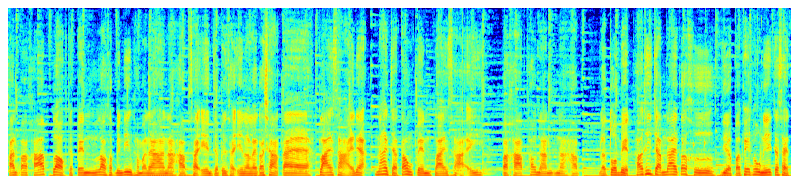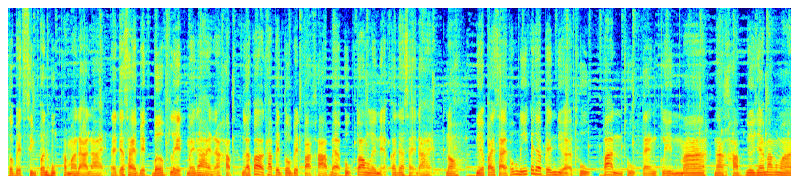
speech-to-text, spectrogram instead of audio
คันปลาคาร์ฟลอกจะเป็นลอกสปินดิ้งธรรมดานะครับสายเอ็นจะเป็นสายเอ็นอะไรก็ช่าง แต่ปลายสายเนี่ยน่าจะต้องเป็นปลายสายปลาคาร์ฟเท่านั้นนะครับ แล้วตัวเบ็ดเท่าที่จำได้ก็คือเหยื่อประเภทพวกนี้จะใส่ตัวเบ็ดซิมเปิลฮุกธรรมดาได้ แต่จะใส่เบ็ดเบิร์ฟเลดไม่ได้นะครับ แล้วก็ถ้าเป็นตัวเบ็ดปลาคาร์ฟแบบถูกต้องเลยเนี่ยก็จะใส่ได้เนาะเหยื่อปลายสายพวกนี้ก็จะเป็นเหยื่อถูกปั้นถูกแต่งกลิ่นมานะครับเยอะแยะมากมาย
